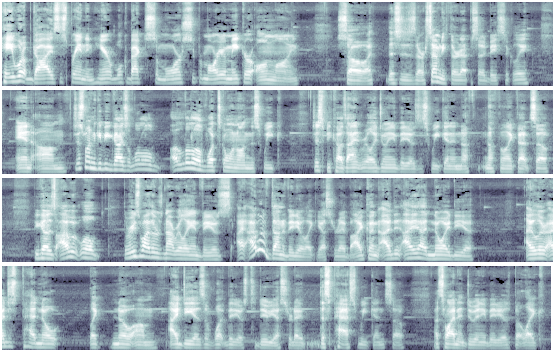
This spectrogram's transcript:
Hey, what up guys? Is Brandin here. Welcome back to some more Super Mario Maker Online. So, this is our 73rd episode basically. And um just wanted to give you guys a little a little of what's going on this week just because I didn't really do any videos this weekend and nothing, nothing like that. So, because I would well the reason why there's not really any videos, I, I would have done a video like yesterday, but I couldn't I didn't I had no idea. I I just had no like no um ideas of what videos to do yesterday this past weekend so that's why I didn't do any videos but like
